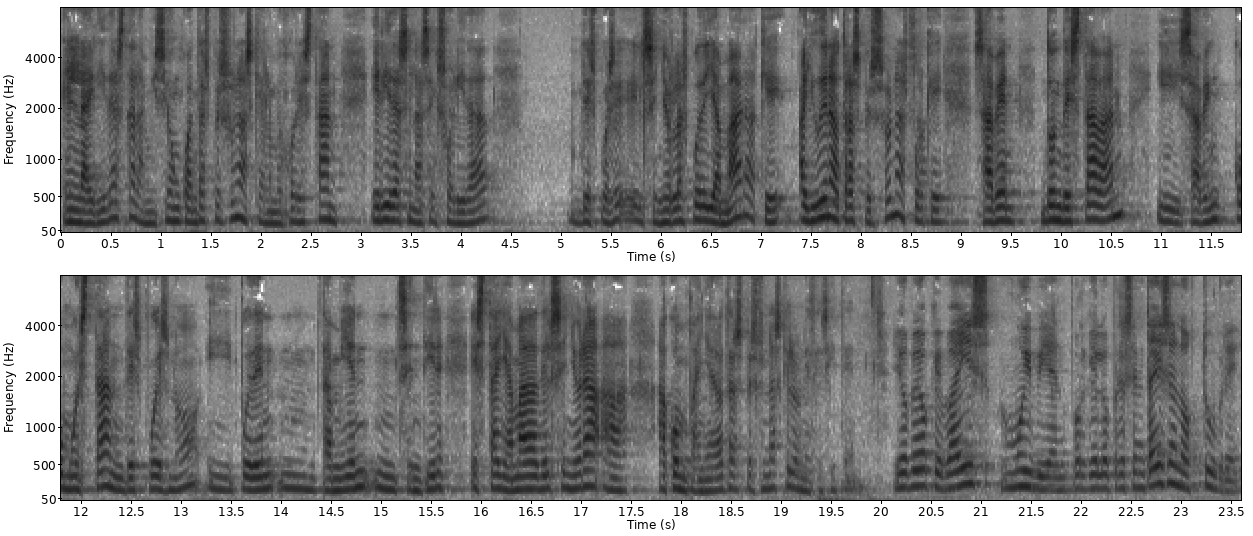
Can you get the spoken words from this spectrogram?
En la herida está la misión. ¿Cuántas personas que a lo mejor están heridas en la sexualidad después el Señor las puede llamar a que ayuden a otras personas porque saben dónde estaban y saben cómo están después, ¿no? Y pueden mm, también mm, sentir esta llamada del Señor a, acompañar a otras personas que lo necesiten. Yo veo que vais muy bien porque lo presentáis en octubre.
